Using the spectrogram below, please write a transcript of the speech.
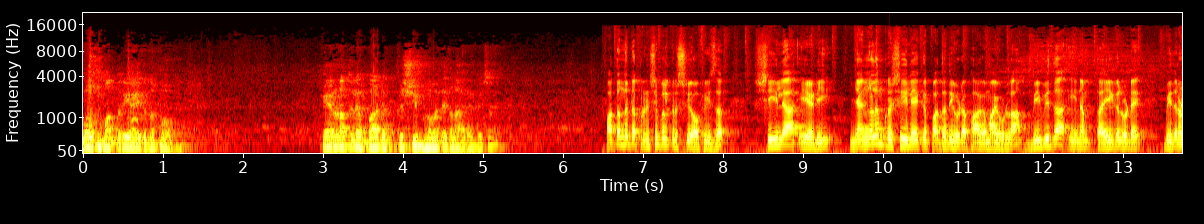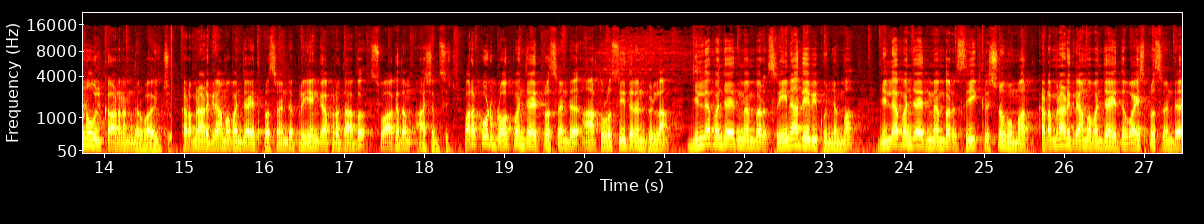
വകുപ്പ് മന്ത്രിയായിരുന്നപ്പോൾ കേരളത്തിലെമ്പാടും കൃഷിഭവനുകൾ ആരംഭിച്ചത്. പത്തനംതിട്ട പ്രിൻസിപ്പൽ കൃഷി ഓഫീസർ ഷീല എ ഡി. ഞങ്ങളും കൃഷിയിലേക്ക് പദ്ധതിയുടെ ഭാഗമായുള്ള വിവിധ ഇനം തൈകളുടെ വിതരണോദ്ഘാടനം നിർവഹിച്ചു. കടമനാട് ഗ്രാമപഞ്ചായത്ത് പ്രസിഡന്റ് പ്രിയങ്ക പ്രതാപ് സ്വാഗതം ആശംസിച്ചു. Parakode block panchayat president R Thulasidharan Pillai ജില്ലാ പഞ്ചായത്ത് മെമ്പർ ശ്രീനാദേവി കുഞ്ഞമ്മ ജില്ലാ പഞ്ചായത്ത് മെമ്പർ സി കൃഷ്ണകുമാർ കടമനാട് ഗ്രാമപഞ്ചായത്ത് vice president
